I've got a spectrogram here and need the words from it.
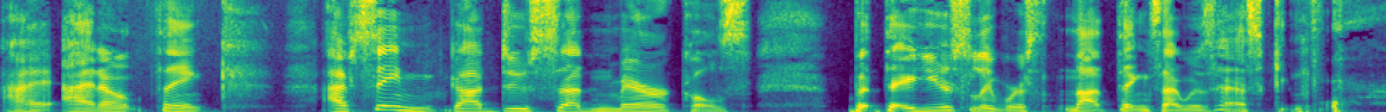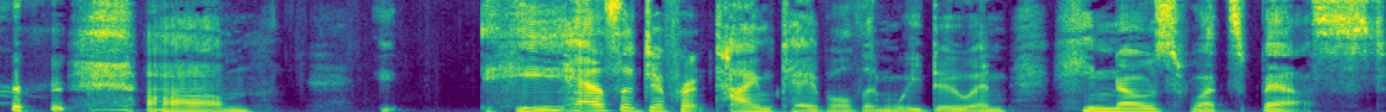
I, I don't think I've seen God do sudden miracles, but they usually were not things I was asking for. um, he has a different timetable than we do, and he knows what's best.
